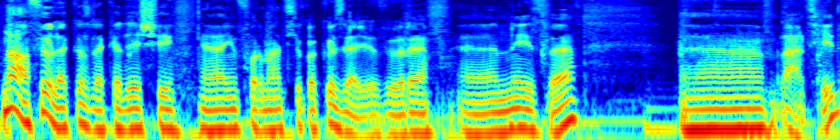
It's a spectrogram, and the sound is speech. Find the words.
Na, főleg közlekedési eh, információk a közeljövőre eh, nézve. Eh, Lánchíd,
